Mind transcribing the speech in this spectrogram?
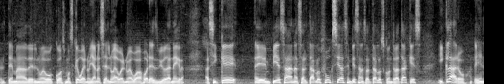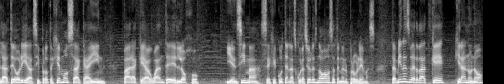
el tema del nuevo Cosmos, que bueno, ya no es el nuevo, el nuevo ahora es Viuda Negra. Así que eh, empiezan a saltar los fucsias, empiezan a saltar los contraataques. Y claro, en la teoría, si protegemos a Caín para que aguante el ojo y encima se ejecuten las curaciones, no vamos a tener problemas. También es verdad que, quieran o no,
